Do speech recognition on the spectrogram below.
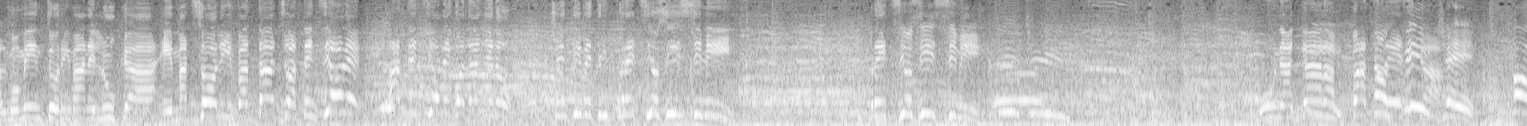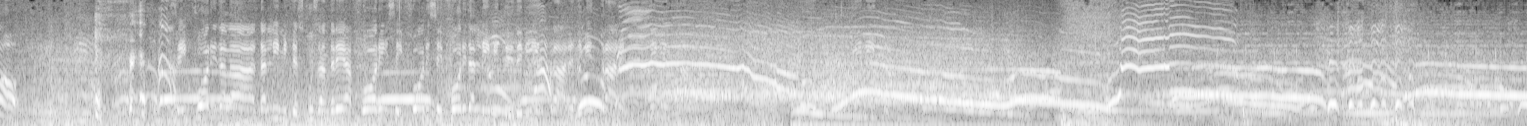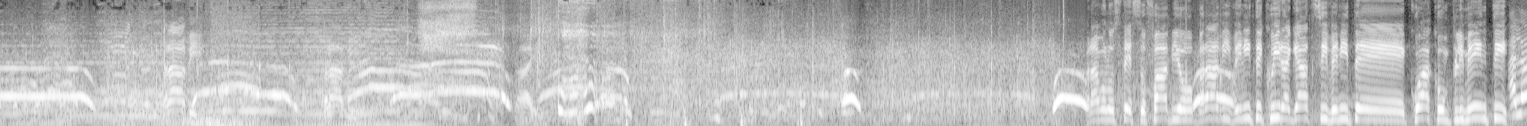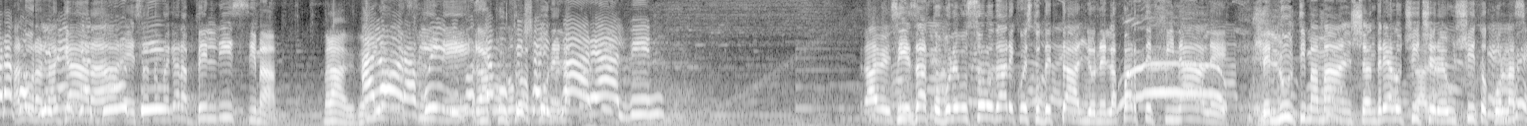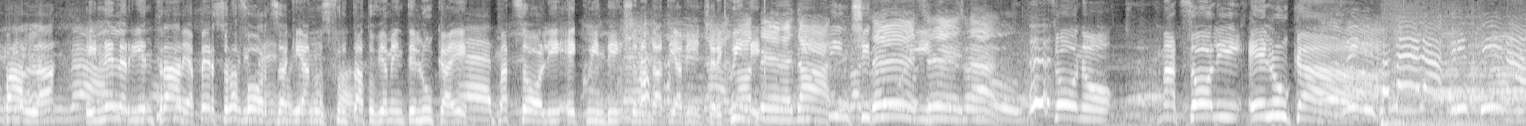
Al momento rimane Luca e Mazzoli in vantaggio, attenzione, attenzione, guadagnano centimetri preziosissimi, preziosissimi. Una gara pazzesca. Oh! Sei fuori dalla- dal limite, scusa Andrea, fuori, sei fuori, sei fuori dal limite, devi entrare, devi entrare, devi entrare. Bravi, bravi. Dai. Bravo lo stesso Fabio, bravi, venite qui ragazzi, venite qua, complimenti. Allora, la complimenti a gara è tutti. stata una gara bellissima. Bravi, bravi. Allora, quindi possiamo ufficializzare, parte- Alvin? Sì, esatto, volevo solo dare questo dettaglio. Nella parte finale dell'ultima manche Andrea Lo Cicero è uscito con la spalla e nel rientrare ha perso la forza che hanno sfruttato ovviamente Luca e Eh. Mazzoli e quindi sono andati a vincere. Quindi i vincitori sono Mazzoli e Luca. Quindi Pamela, Cristina,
